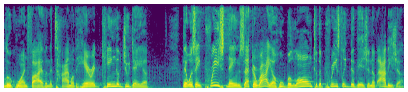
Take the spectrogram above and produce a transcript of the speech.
Luke 1 5, in the time of Herod, king of Judea, there was a priest named Zechariah who belonged to the priestly division of Abijah.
